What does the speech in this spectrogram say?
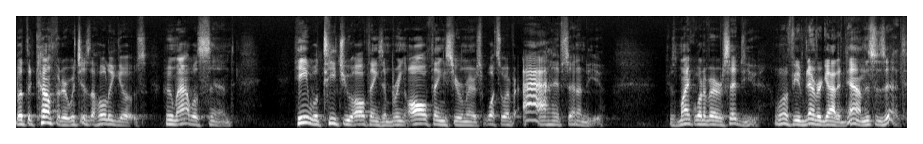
But the Comforter, which is the Holy Ghost, whom I will send, he will teach you all things and bring all things to your remembrance whatsoever I have said unto you. Because, Mike, what have I ever said to you? Well, if you've never got it down, this is it.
